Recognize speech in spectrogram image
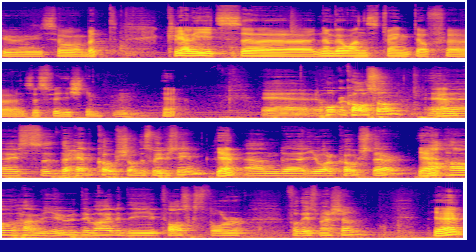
to. So, but clearly, it's uh, number one strength of uh, the Swedish team. Yeah. Uh, Håkan Karlsson uh, Yeah. is the head coach of the Swedish team, Yeah. and uh, you are coach there. Yeah. How, how have you divided the tasks for for this mission? Yeah,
